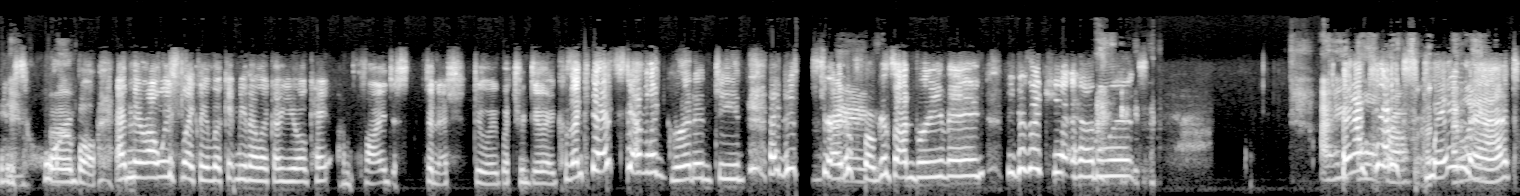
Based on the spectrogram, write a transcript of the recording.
It is horrible. And they're always like, they look at me, they're like, Are you okay? I'm fine. Just finish doing what you're doing. Because I can't stand like gritted teeth and just try to focus on breathing because I can't handle it. I and I can't process. explain I like, that.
